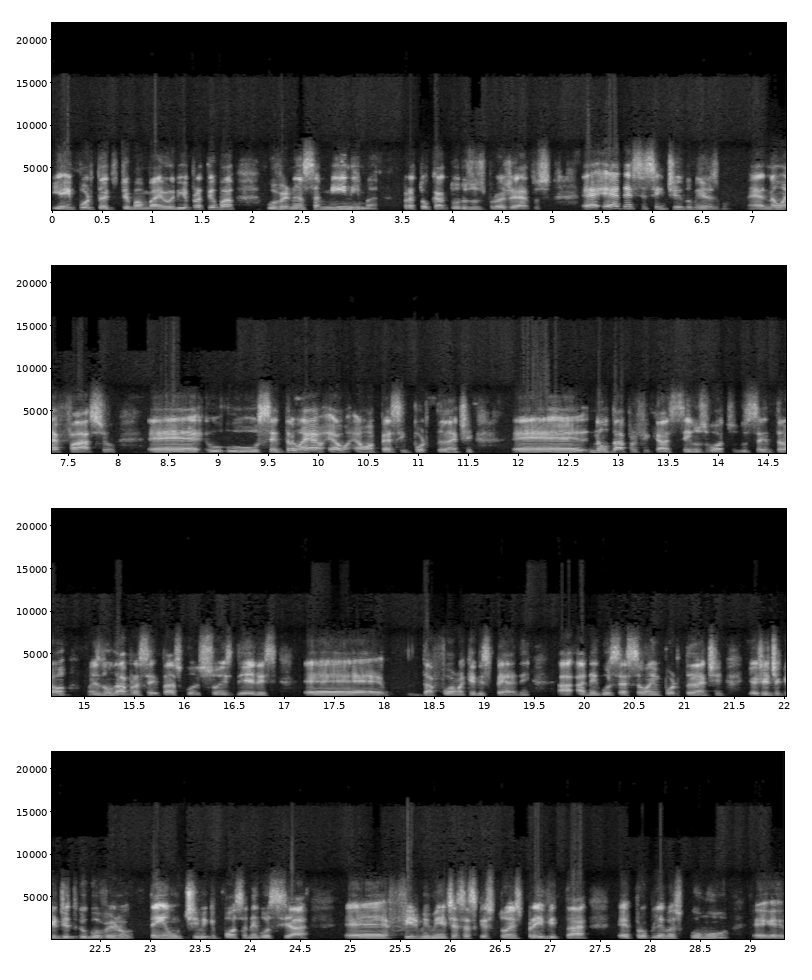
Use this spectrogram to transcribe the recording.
E é importante ter uma maioria para ter uma governança mínima para tocar todos os projetos. É, é nesse sentido mesmo. É, não é fácil. É, o, o, Centrão é, é, uma peça importante. É, não dá para ficar sem os votos do Centrão, mas não dá para aceitar as condições deles é, da forma que eles pedem. A, a, negociação é importante e a gente acredita que o governo tenha um time que possa negociar é, firmemente essas questões para evitar é, problemas como é,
